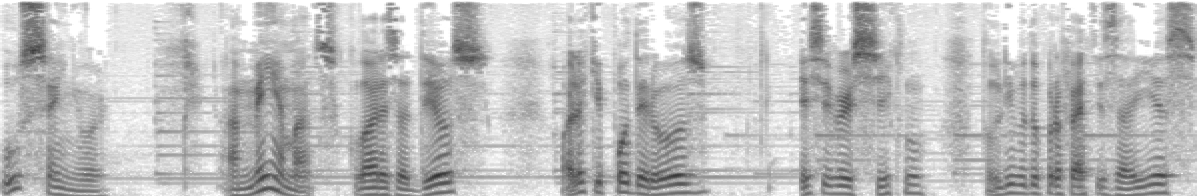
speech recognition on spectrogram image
o Senhor. Amém, amados? Glórias a Deus. Olha que poderoso esse versículo no livro do profeta Isaías,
